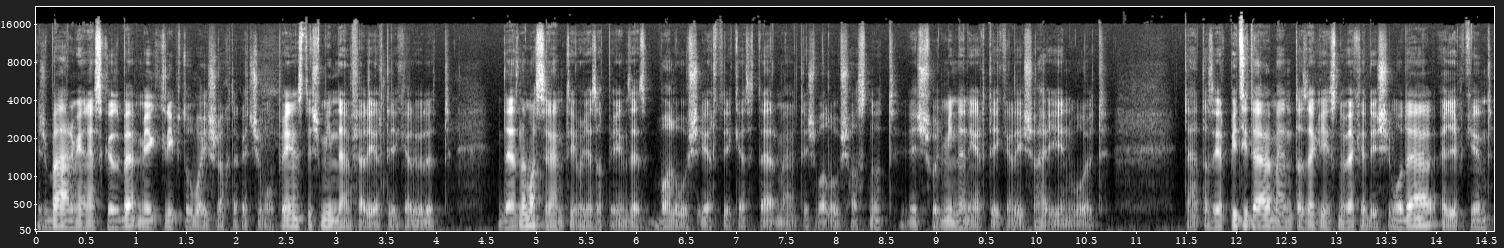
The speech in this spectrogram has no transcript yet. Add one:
és bármilyen eszközbe, még kriptóba is raktak egy csomó pénzt, és minden felértékelődött. De ez nem azt jelenti, hogy ez a pénz ez valós értéket termelt, és valós hasznot, és hogy minden értékelés a helyén volt. Tehát azért picit elment az egész növekedési modell, egyébként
